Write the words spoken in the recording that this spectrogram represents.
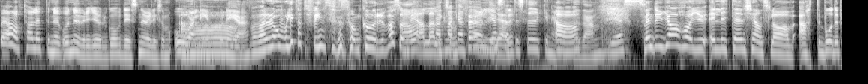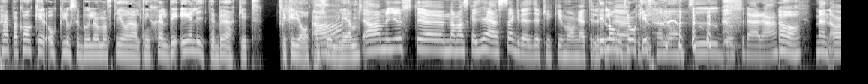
börjar avta lite nu och nu är det julgodis. Nu är det liksom all in på det. Ah, Vad roligt att det finns en sån kurva som vi alla liksom att man kan följer. följa statistiken hela Ja. tiden. Yes. Men du, jag har ju en liten känsla av att både pepparkakor och lussebullar, om man ska göra allting själv, det är lite bökigt, tycker jag personligen. Ja, ja, men just eh, när man ska jäsa grejer tycker många att det är lite Det är långtråkigt. och tar lång tid och sådär. Ja. Men ja,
